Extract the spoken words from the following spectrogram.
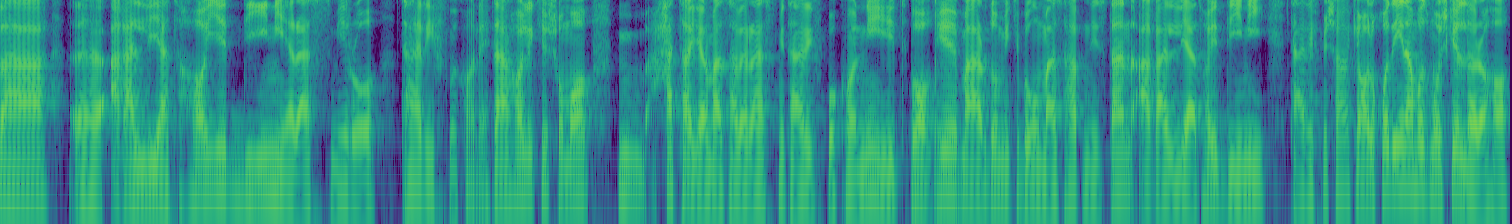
و اقلیت های دینی رسمی رو تعریف می‌کنه. در حالی که شما حتی اگر مذهب رسمی تعریف بکنید باقی مردمی که به اون مذهب نیستن اقلیت های دینی تعریف میشن که حالا خود این هم باز مشکل داره ها.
